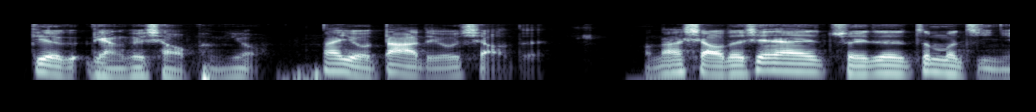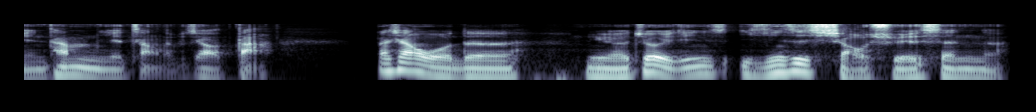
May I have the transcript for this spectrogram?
第二个两个小朋友，那有大的有小的。那小的现在随着这么几年，他们也长得比较大。那像我的女儿就已经已经是小学生了。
